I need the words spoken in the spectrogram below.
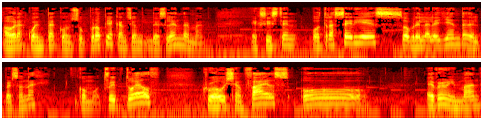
Ahora cuenta con su propia canción de Slenderman. Existen otras series sobre la leyenda del personaje, como Trip 12, Croatian Files o Everyman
